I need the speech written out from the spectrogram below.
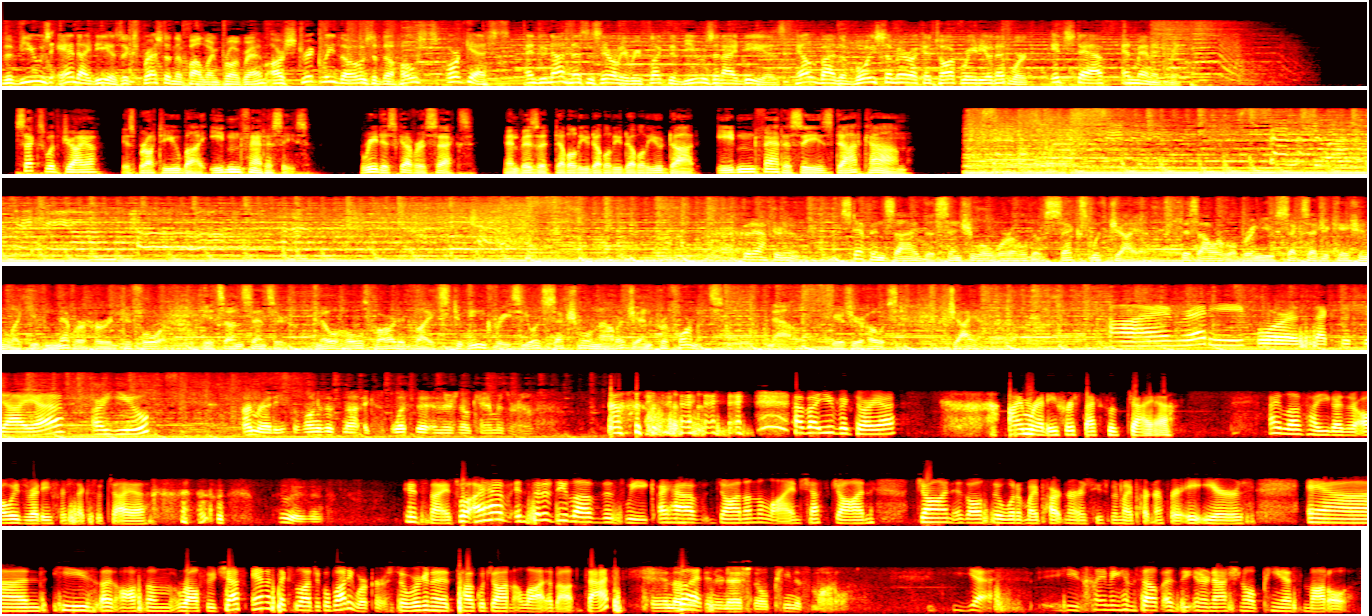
The views and ideas expressed in the following program are strictly those of the hosts or guests and do not necessarily reflect the views and ideas held by the Voice America Talk Radio Network, its staff, and management. Sex with Jaiya is brought to you by Eden Fantasies. Rediscover sex and visit www.edenfantasies.com. Good afternoon. Step inside the sensual world of sex with Jaiya. This hour will bring you sex education like you've never heard before. It's uncensored, no holes barred advice to increase your sexual knowledge and performance. Now, here's your host, Jaiya. I'm ready for Sex with Jaiya. Are you? I'm ready, as long as it's not explicit and there's no cameras around. How about you, Victoria? I'm ready for sex with Jaiya. I love how you guys are always ready for Sex with Jaiya. Who isn't? It's nice. Well, I have, instead of D Love this week, I have John on the line, Chef John. John is also one of my partners. He's been my partner for eight years. And he's an awesome raw food chef and a sexological body worker. So we're going to talk with John a lot about that. And I'm But- an international penis model. Yes, he's claiming himself as the international penis model.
